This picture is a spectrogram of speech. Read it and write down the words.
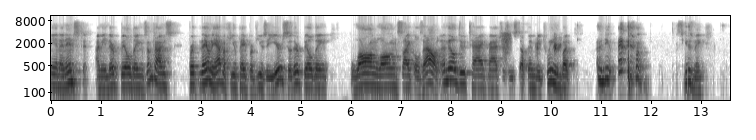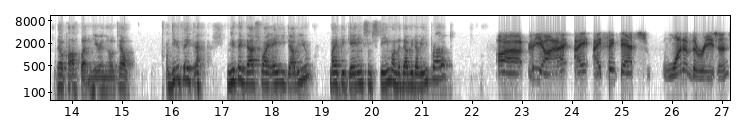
in an instant. I mean, they're building sometimes for they only have a few pay per views a year, so they're building long, long cycles out, and they'll do tag matches and stuff in between. But you, excuse me, no cough button here in the hotel. Do you think? Do you think that's why AEW might be gaining some steam on the WWE product? Uh, yeah, I, I, I think that's one of the reasons.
